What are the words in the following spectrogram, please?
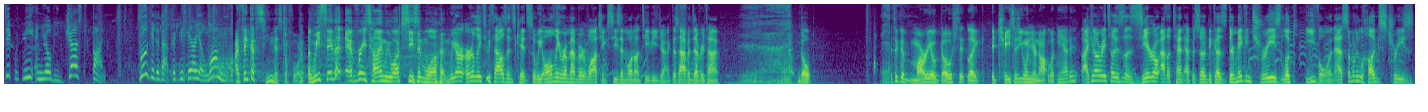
Stick with me and you'll be just fine. We'll get to that picnic area long before. I think I've seen this before. We say that every time we watch season one. We are early 2000s kids, so we only remember watching season one on TV, Jack. This happens every time. Gulp. It's like a Mario ghost that like it chases you when you're not looking at it. I can already tell you this is a 0 out of 10 episode because they're making trees look evil. And as someone who hugs trees,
